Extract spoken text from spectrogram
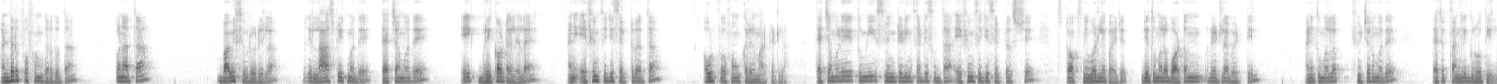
अंडर परफॉर्म करत होता. पण आता बावीस फेब्रुवारीला म्हणजे लास्ट वीकमध्ये त्याच्यामध्ये एक ब्रेकआउट आलेला आहे आणि F M C G sector आता आउट परफॉर्म करेल मार्केटला त्याच्यामुळे तुम्ही स्विंग ट्रेडिंगसाठी सुद्धा एफ एम सी जी सेक्टर्सचे स्टॉक्स निवडले पाहिजेत जे तुम्हाला बॉटम रेटला भेटतील आणि तुम्हाला फ्युचरमध्ये त्याच्यात चांगली ग्रोथ येईल.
